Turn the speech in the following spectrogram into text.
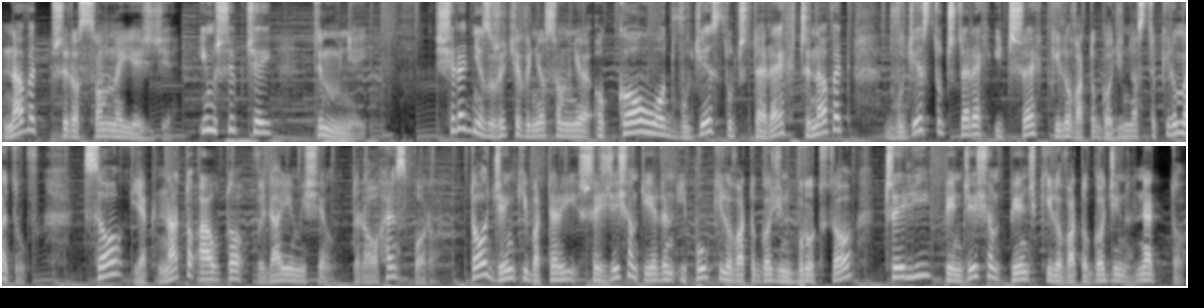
nawet przy rozsądnej jeździe. Im szybciej, tym mniej. Średnie zużycie wyniosło mnie około 24 czy nawet 24,3 kWh na 100 km, co jak na to auto wydaje mi się trochę sporo. To dzięki baterii 61,5 kWh brutto, czyli 55 kWh netto,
